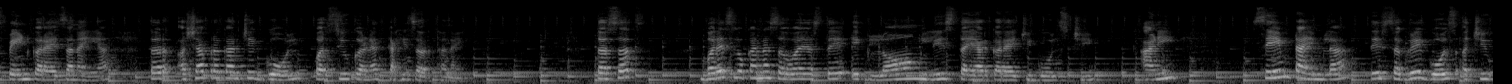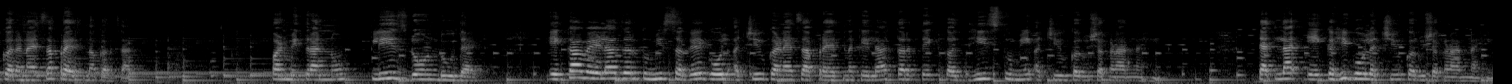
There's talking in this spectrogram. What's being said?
स्पेंड करायचा नाही आहे तर अशा प्रकारचे गोल परस्यू करण्यात काहीच अर्थ नाही. तसंच बरेच लोकांना सवय असते एक लॉंग लिस्ट तयार करायची गोल्सची आणि सेम टाईमला ते सगळे गोल्स अचीव करण्याचा प्रयत्न करतात. पण मित्रांनो प्लीज डोंट डू दॅट एका वेळेला जर तुम्ही सगळे गोल अचीव करण्याचा प्रयत्न केला तर ते कधीच तुम्ही अचीव करू शकणार नाही. त्यातला एकही गोल अचीव करू शकणार नाही.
